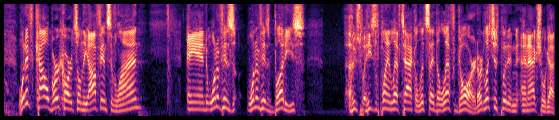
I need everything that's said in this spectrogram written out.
what if Kyle Burkhart's on the offensive line and one of his, one of his buddies, uh, who's he's playing left tackle, let's say the left guard, or let's just put in an actual guy.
